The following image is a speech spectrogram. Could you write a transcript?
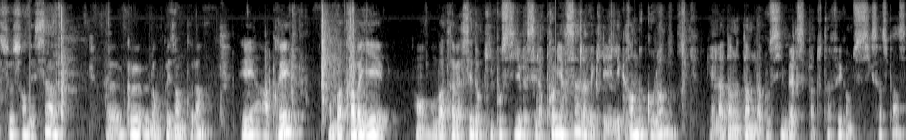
ce sont des salles que l'on présente là. Et après, on va travailler on, va traverser donc l'hypostyle, ben, c'est la première salle avec les, grandes colonnes. Bien là, dans le temple d'Abu Simbel, c'est pas tout à fait comme ceci que ça se passe.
